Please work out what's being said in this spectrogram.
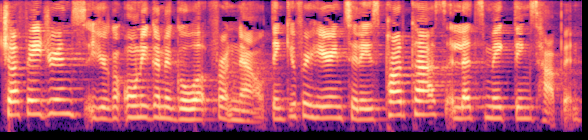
Chef Adrian's, you're only gonna go up from now. Thank you for hearing today's podcast. Let's make things happen.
